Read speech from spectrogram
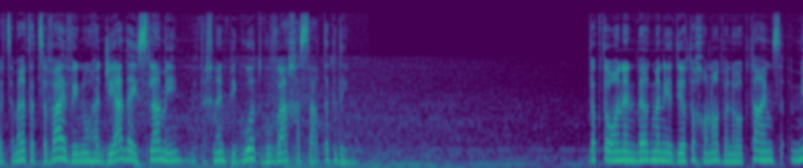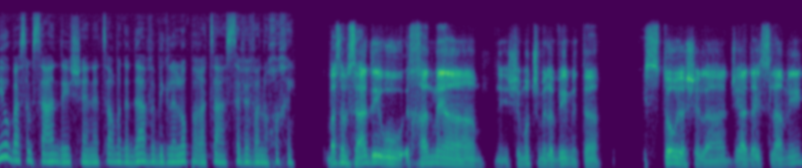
בצמרת הצבא הבינו, הג'יהאד האיסלאמי מתכנן פיגוע תגובה חסר תקדים. דוקטור רונן ברגמן, ידיעות אחרונות וניו יורק טיימס, מי הוא באסם סעדי שנעצר בגדה ובגללו פרץ הסבב הנוכחי? באסם סעדי הוא אחד מהשמות שמלווים את ההיסטוריה של הג'יהאד האיסלאמי,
